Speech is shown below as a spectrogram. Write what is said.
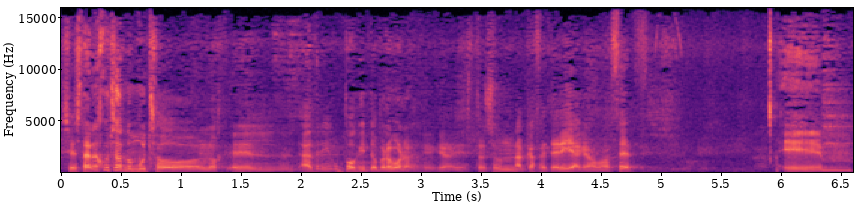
Se están escuchando mucho, el, Adri, un poquito, pero bueno, esto es una cafetería, ¿qué vamos a hacer? Em,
